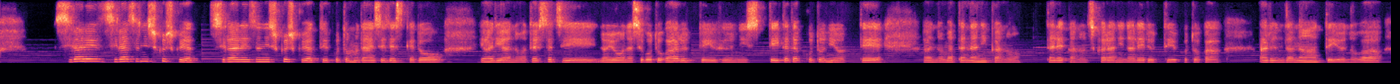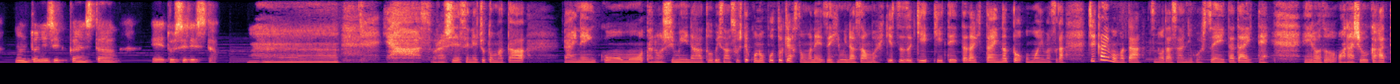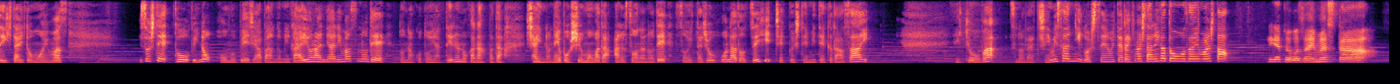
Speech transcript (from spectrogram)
知られ、知らずに粛々や、知られずに粛々やっていくことも大事ですけど、やはりあの、私たちのような仕事があるっていうふうに知っていただくことによって、あの、また何かの、誰かの力になれるっていうことがあるんだなっていうのは、本当に実感した、えー、年でした。うん。いやー、素晴らしいですね。ちょっとまた、来年以降も楽しみなトビさん、そしてこのポッドキャストもね、ぜひ皆さんも引き続き聞いていただきたいなと思いますが、次回もまた角田さんにご出演いただいて、いろいろお話を伺っていきたいと思います。そして、当日のホームページや番組概要欄にありますので、どんなことをやっているのかな、また、社員のね、募集もまだあるそうなので、そういった情報などぜひチェックしてみてください。え今日は角田千恵美さんにご出演をいただきました。ありがとうございました。ありがとうございました。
